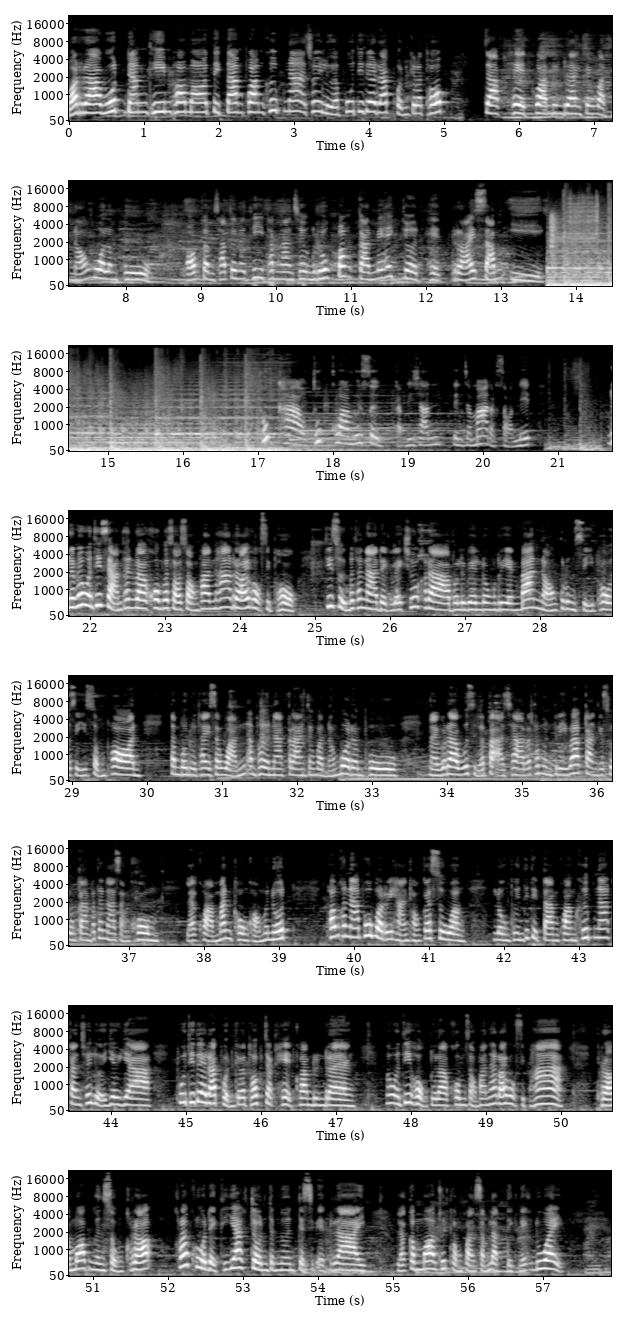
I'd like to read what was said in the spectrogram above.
วราวุธนำทีมพมติดตามความคืบหน้าช่วยเหลือผู้ที่ได้รับผลกระทบ จากเหตุความรุนแรงจังหวัดหนองบัวลำพู พร้อมกำชับเจ้าหน้าที่ทำงานเชิงรุกป้องกันไม่ให้เกิดเหตุร้ายซ้ำอีก ทุกข่าวทุกความรู้สึกกับดิฉันเป็นจมาศอักษรนิด โดยเมื่อวันที่ 3 ธันวาคม พศ 2566 ที่ศูนย์พัฒนาเด็กเล็กชั่วคราวบริเวณโรงเรียนบ้านหนองกรุงศรีโพสีสมพร ตำบลอุทัยสวรรค์ อำเภอนากลางจังหวัดหนองบัวลำพูนายวราวุฒิศิลปะอาชารัฐมนตรีว่าการกระทรวงการพัฒนาสังคม และความมั่นคงของมนุษย์ พร้อมคณะผู้บริหารของกระทรวง ลงพื้นที่ติดตามความคืบหน้าการช่วยเหลือเยียวยา ผู้ที่ได้รับผลกระทบจากเหตุความรุนแรง เมื่อวันที่ 6 ตุลาคม 2565 พร้อมมอบเงินสงเคราะห์ ครอบครัวเด็กที่ยากจนจำนวน 71 ราย แล้วก็มอบชุดของขวัญสำหรับเด็กเล็กด้วย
